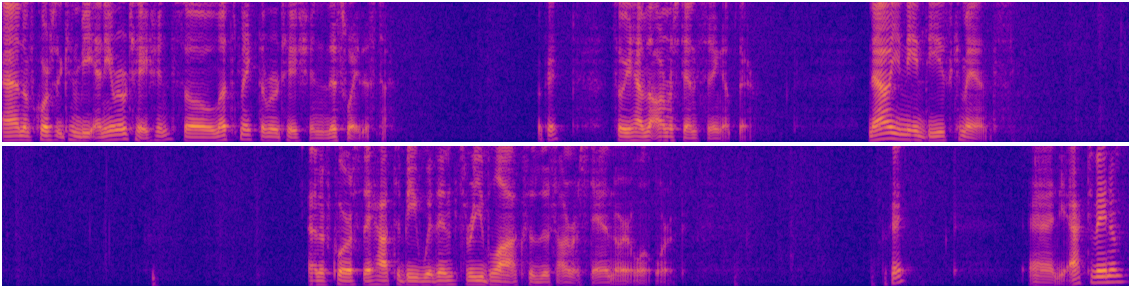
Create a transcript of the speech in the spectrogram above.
And of course it can be any rotation, so let's make the rotation this way this time. Okay? So you have the armor stand sitting up there. Now you need these commands. And of course they have to be within three blocks of this armor stand or it won't work. Okay? And you activate them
